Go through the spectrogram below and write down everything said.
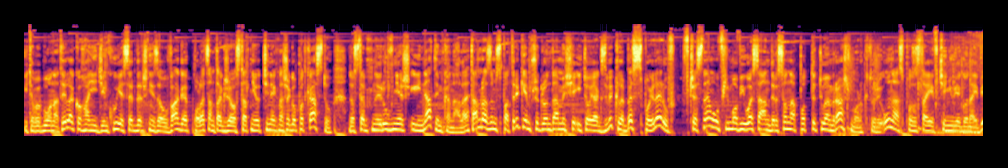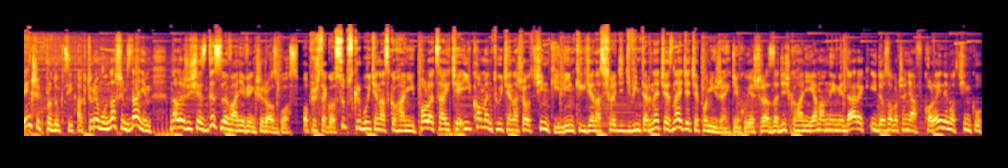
I to by było na tyle, kochani. Dziękuję serdecznie za uwagę. Polecam także ostatni odcinek naszego podcastu, dostępny również i na tym kanale. Tam razem z Patrykiem przyglądamy się i to jak zwykle bez spoilerów wczesnemu filmowi Wesa Andersona pod tytułem Rushmore, który u nas pozostaje w cieniu jego największych produkcji, a któremu naszym zdaniem należy się zdecydowanie większy rozgłos. Oprócz tego subskrybujcie nas kochani, polecajcie i komentujcie nasze odcinki. Linki, gdzie nas śledzić w internecie znajdziecie poniżej. Dziękuję jeszcze raz za dziś kochani, ja mam na imię Darek i do zobaczenia w kolejnym odcinku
